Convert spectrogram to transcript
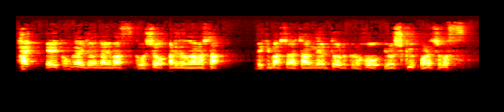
はい、えー今回以上になります。ご視聴ありがとうございました。できましたらチャンネル登録の方よろしくお願いします。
